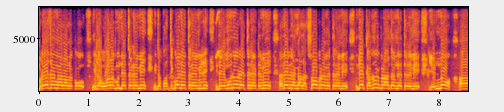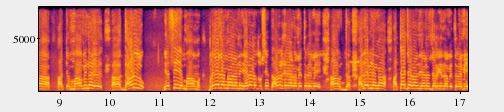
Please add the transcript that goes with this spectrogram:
బుడజంగాలకు ఇట ఓలగుంద ఎత్తనేమి ఇట పత్తికొండ ఎత్తనేమి ఇట యమునూరు ఎత్తనేటమి అదేవిధంగా లక్ష్మాపురం ఎత్తనేమి ఇదే కర్నూలు ప్రాంతంలో ఎత్తనేమి ఎన్నో ఆ, మా మీద దాడులు ఎస్సీ మా బుడగ సంఘాలని ఏరైనా చూసి దాడులు చేయడం మిత్రమే అదేవిధంగా అత్యాచారాలు చేయడం జరిగిన మిత్రమే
